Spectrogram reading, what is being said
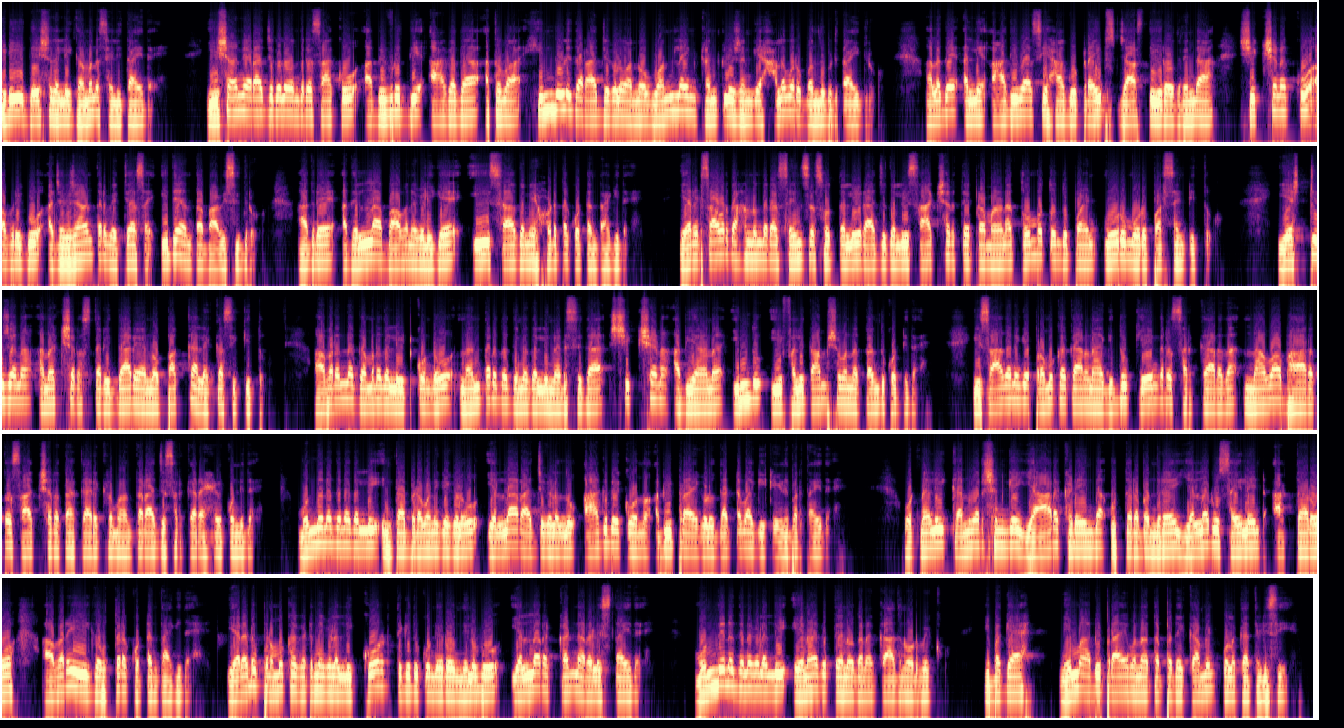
ಇಡೀ ದೇಶದಲ್ಲಿ ಗಮನ ಸೆಳೀತಾ ಇದೆ. ಈಶಾನ್ಯ ರಾಜ್ಯಗಳು ಅಂದ್ರೆ ಸಾಕು, ಅಭಿವೃದ್ಧಿ ಆಗದ ಅಥವಾ ಹಿಂದುಳಿದ ರಾಜ್ಯಗಳು ಅನ್ನೋ ಒನ್ ಲೈನ್ ಕನ್ಕ್ಲೂಷನ್ಗೆ ಹಲವರು ಬಂದು ಬಿಡ್ತಾ ಇದ್ರು. ಅಲ್ಲದೆ ಅಲ್ಲಿ ಆದಿವಾಸಿ ಹಾಗೂ ಟ್ರೈಬ್ಸ್ ಜಾಸ್ತಿ ಇರೋದ್ರಿಂದ ಶಿಕ್ಷಣಕ್ಕೂ ಅವರಿಗೂ ಅಜಗಜಾಂತರ ವ್ಯತ್ಯಾಸ ಇದೆ ಅಂತ ಭಾವಿಸಿದ್ರು. ಆದ್ರೆ ಅದೆಲ್ಲ ಭಾವನೆಗಳಿಗೆ ಈ ಸಾಧನೆ ಹೊಡೆತ ಕೊಟ್ಟಂತಾಗಿದೆ. ಎರಡ್ ಸಾವಿರದ ಹನ್ನೊಂದರ ಸೆನ್ಸಸ್ ಹೊತ್ತಲ್ಲಿ ರಾಜ್ಯದಲ್ಲಿ ಸಾಕ್ಷರತೆ ಪ್ರಮಾಣ ತೊಂಬತ್ತೊಂದು ಪಾಯಿಂಟ್ ಮೂರು ಮೂರು ಪರ್ಸೆಂಟ್ ಇತ್ತು. ಎಷ್ಟು ಜನ ಅನಕ್ಷರಸ್ಥರಿದ್ದಾರೆ ಅನ್ನೋ ಪಕ್ಕ ಲೆಕ್ಕ ಸಿಕ್ಕಿತ್ತು. ಅವರನ್ನ ಗಮನದಲ್ಲಿ ಇಟ್ಕೊಂಡು ನಂತರದ ದಿನದಲ್ಲಿ ನಡೆಸಿದ ಶಿಕ್ಷಣ ಅಭಿಯಾನ ಇಂದು ಈ ಫಲಿತಾಂಶವನ್ನ ತಂದುಕೊಟ್ಟಿದೆ. ಈ ಸಾಧನೆಗೆ ಪ್ರಮುಖ ಕಾರಣ ಆಗಿದ್ದು ಕೇಂದ್ರ ಸರ್ಕಾರದ ನವ ಭಾರತ ಸಾಕ್ಷರತಾ ಕಾರ್ಯಕ್ರಮ ಅಂತ ರಾಜ್ಯ ಸರ್ಕಾರ ಹೇಳ್ಕೊಂಡಿದೆ. ಮುಂದಿನ ದಿನದಲ್ಲಿ ಇಂಥ ಬೆಳವಣಿಗೆಗಳು ಎಲ್ಲಾ ರಾಜ್ಯಗಳಲ್ಲೂ ಆಗಬೇಕು ಅನ್ನೋ ಅಭಿಪ್ರಾಯಗಳು ದಟ್ಟವಾಗಿ ಕೇಳಿ ಬರ್ತಾ ಇದೆ. ಒಟ್ನಲ್ಲಿ ಕನ್ವರ್ಷನ್ಗೆ ಯಾರ ಕಡೆಯಿಂದ ಉತ್ತರ ಬಂದ್ರೆ ಎಲ್ಲರೂ ಸೈಲೆಂಟ್ ಆಗ್ತಾರೋ ಅವರೇ ಈಗ ಉತ್ತರ ಕೊಟ್ಟಂತಾಗಿದೆ. ಎರಡು ಪ್ರಮುಖ ಘಟನೆಗಳಲ್ಲಿ ಕೋರ್ಟ್ ತೆಗೆದುಕೊಂಡಿರೋ ನಿಲುವು ಎಲ್ಲರ ಕಣ್ಣರಳಿಸ್ತಾ ಇದೆ. ಮುಂದಿನ ದಿನಗಳಲ್ಲಿ ಏನಾಗುತ್ತೆ ಅನ್ನೋದನ್ನ ಕಾದು ನೋಡಬೇಕು. ಈ ಬಗ್ಗೆ ನಿಮ್ಮ ಅಭಿಪ್ರಾಯವನ್ನ ತಪ್ಪದೆ ಕಾಮೆಂಟ್ ಮೂಲಕ ತಿಳಿಸಿ.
